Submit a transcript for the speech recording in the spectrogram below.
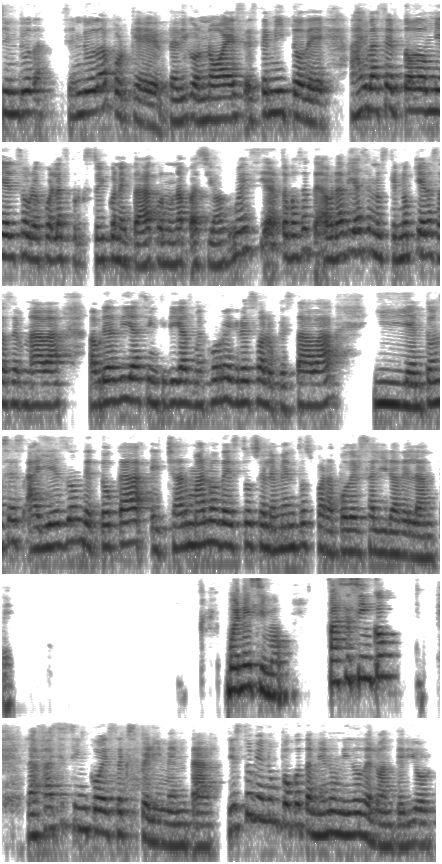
Sin duda, sin duda, porque te digo, no es este mito de, ay, va a ser todo miel sobre hojuelas porque estoy conectada con una pasión. No es cierto, vas a, habrá días en los que no quieras hacer nada, habrá días en que digas, mejor regreso a lo que estaba. Y entonces ahí es donde toca echar mano de estos elementos para poder salir adelante. Buenísimo. Fase 5. La fase 5 es experimentar. Y esto viene un poco también unido de lo anterior,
